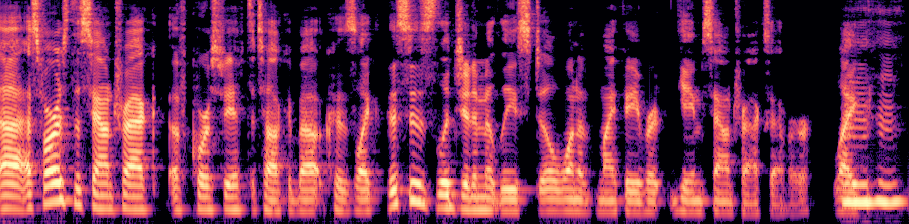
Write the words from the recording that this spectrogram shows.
uh, as far as the soundtrack, of course, we have to talk about because like this is legitimately still one of my favorite game soundtracks ever. Like, Mhm.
